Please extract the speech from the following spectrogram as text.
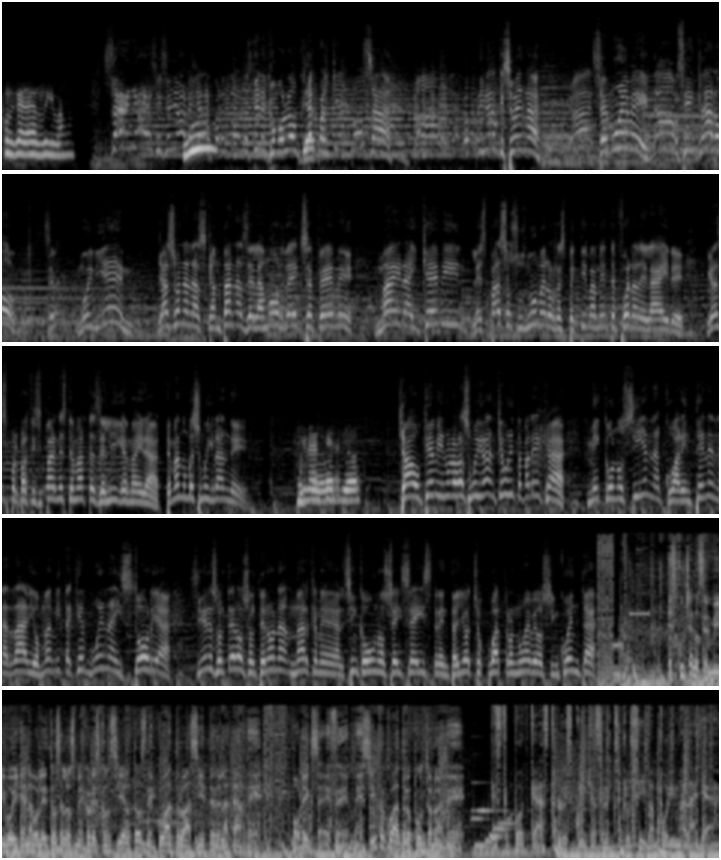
Pulgar arriba. Señoras y señores, ya la cuarentena nos tiene como locos, ya cualquier cosa. No, ya lo primero que se venga, ya se mueve. No, sí, claro. Se- muy bien. Ya suenan las campanas del amor de XFM. Mayra y Kevin, les paso sus números respectivamente fuera del aire. Gracias por participar en este martes de Liga, Mayra. Te mando un beso muy grande. Muchas Gracias. gracias. Chao, Kevin, un abrazo muy grande, qué bonita pareja. Me conocí en la cuarentena en la radio, mamita, qué buena historia. Si eres soltero o solterona, márcame al 5166-3849 o 50. Escúchanos en vivo y gana boletos a los mejores conciertos de 4 a 7 de la tarde por Exa FM 104.9. Este podcast lo escuchas en exclusiva por Himalaya.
